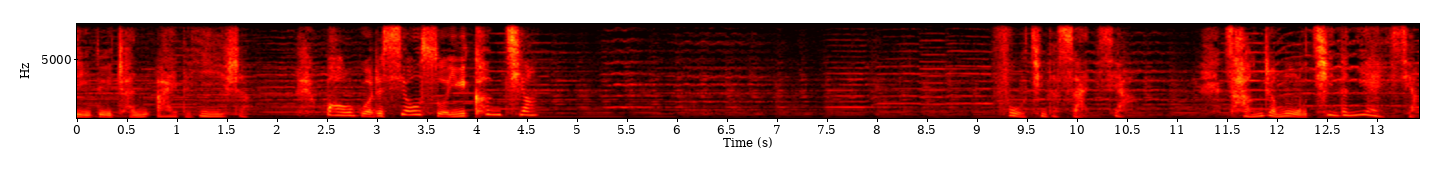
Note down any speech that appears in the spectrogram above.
几对尘埃的衣裳，包裹着萧索与铿锵。父亲的伞下，藏着母亲的念想，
